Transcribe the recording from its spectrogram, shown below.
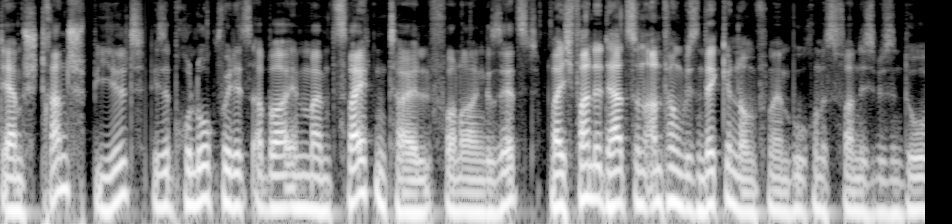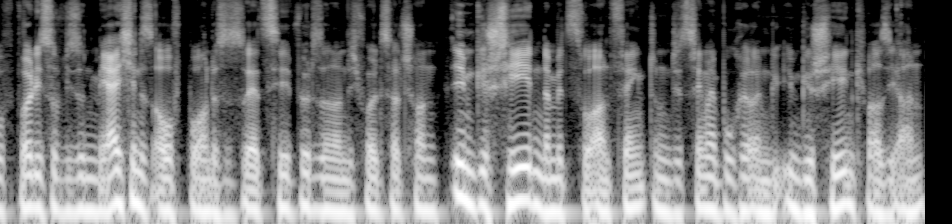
der am Strand spielt. Dieser Prolog wird jetzt aber in meinem zweiten Teil vorne angesetzt, weil ich fand, der hat so einen Anfang ein bisschen weggenommen von meinem Buch und das fand ich ein bisschen doof. Wollte ich so wie so ein Märchen das aufbauen, dass es so erzählt wird, sondern ich wollte es halt schon im Geschehen, damit es so anfängt und jetzt fängt mein Buch ja im, im Geschehen quasi an.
